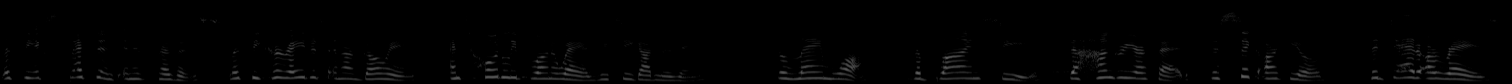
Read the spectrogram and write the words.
Let's be expectant in his presence. Let's be courageous in our going and totally blown away as we see God moving. The lame walk, the blind see, the hungry are fed, the sick are healed, the dead are raised,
